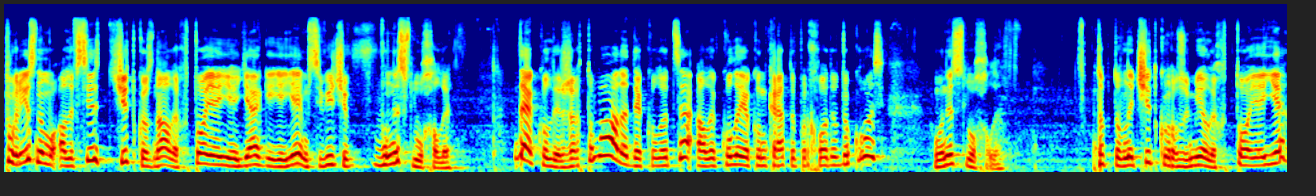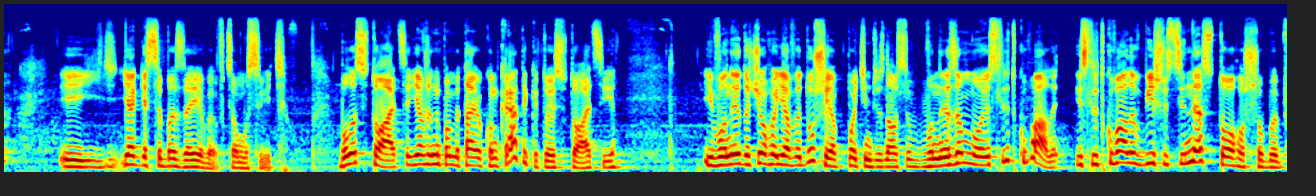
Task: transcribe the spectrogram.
по-різному, але всі чітко знали, хто я є, як я є, я їм свідчив, вони слухали. Деколи жартували, деколи це, але коли я конкретно приходив до когось, вони слухали. Тобто вони чітко розуміли, хто я є і як я себе заявив в цьому світі. Була ситуація, я вже не пам'ятаю конкретики тої ситуації. І вони до чого я веду, що я потім дізнався, вони за мною слідкували. І слідкували в більшості не з того, щоб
